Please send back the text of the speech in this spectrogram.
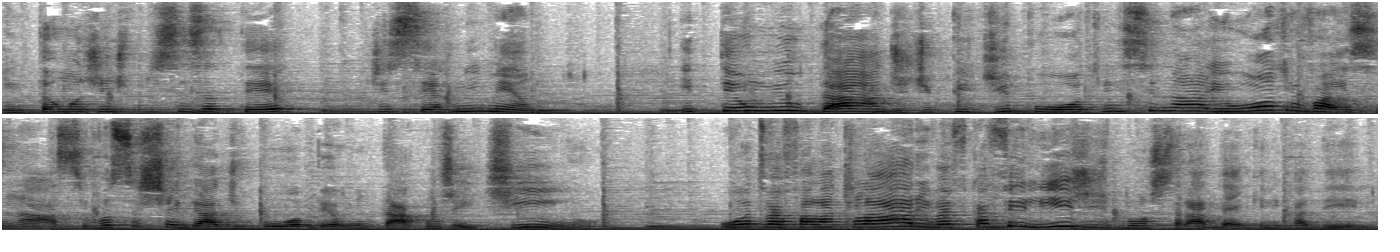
Então a gente precisa ter discernimento e ter humildade de pedir para o outro ensinar. E o outro vai ensinar. Se você chegar de boa, perguntar com jeitinho, o outro vai falar claro e vai ficar feliz de mostrar a técnica dele.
